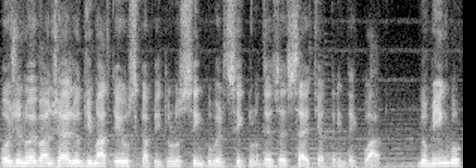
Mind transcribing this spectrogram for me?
hoje no Evangelho de Mateus, capítulo 5, versículo 17 a 34. Domingo,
